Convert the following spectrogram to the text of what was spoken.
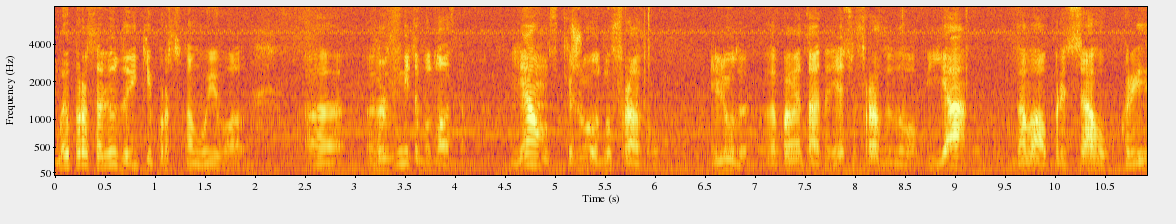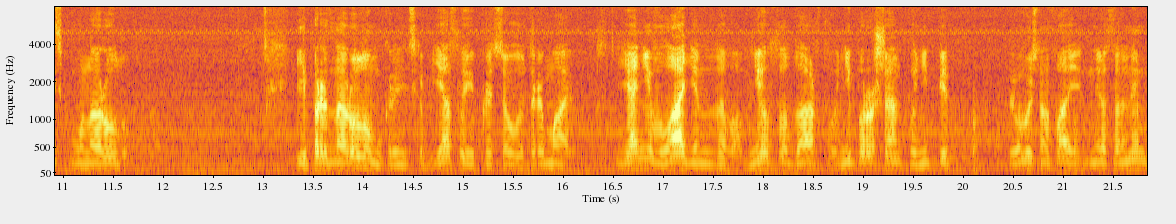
Ми просто люди, які просто там воювали. Зрозумійте, будь ласка, я вам скажу одну фразу. І люди, запам'ятайте, я цю фразу давав. Я давав присягу українському народу. І перед народом українським я свою присягу тримаю. Я ні владі не давав, ні государству, ні Порошенку, ні під вибачте на слові, ні остальним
